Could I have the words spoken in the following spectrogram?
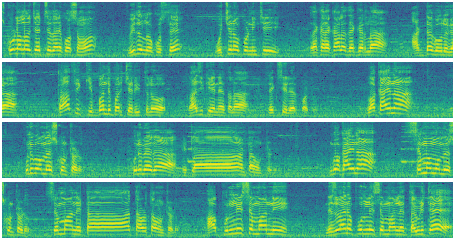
స్కూళ్ళలో చేర్చేదాని కోసము వీధుల్లోకి వస్తే వచ్చినప్పటి నుంచి రకరకాల దగ్గరలా అడ్డగోలుగా ట్రాఫిక్ ఇబ్బంది పరిచే రీతిలో రాజకీయ నేతల ఫ్లెక్సీలు ఏర్పాటు. ఒక ఆయన పులి బొమ్మ వేసుకుంటాడు. పులి మీద ఇట్లా అంటా ఉంటాడు. ఇంకొక ఆయన సింహం బొమ్మ వేసుకుంటాడు. సింహాన్ని ఇట్టా తడుతూ ఉంటాడు. ఆ పుల్ని సింహాన్ని నిజమైన పుల్ని సింహాన్ని తవిడితే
